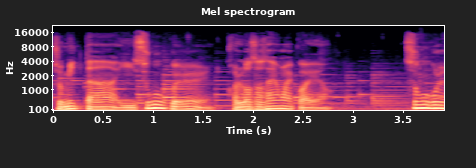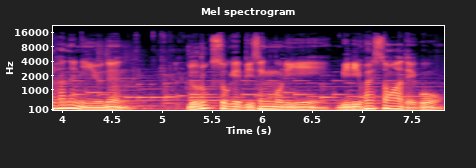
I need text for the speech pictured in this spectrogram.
좀 이따 이 수국을 걸러서 사용할 거예요. 수국을 하는 이유는 누룩 속의 미생물이 미리 활성화되고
